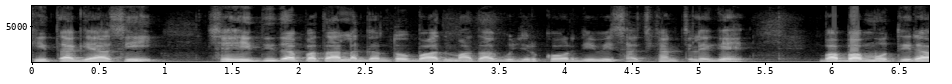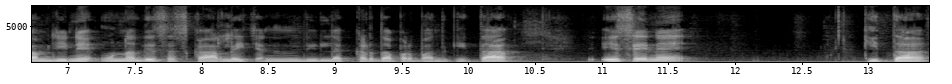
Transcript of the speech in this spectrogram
ਕੀਤਾ ਗਿਆ ਸੀ, ਸ਼ਹੀਦੀ ਦਾ ਪਤਾ ਲੱਗਣ ਤੋਂ ਬਾਅਦ ਮਾਤਾ ਗੁਜਰ ਕੌਰ ਜੀ ਵੀ ਸੱਚਖੰਡ ਚਲੇ ਗਏ। ਬਾਬਾ ਮੋਤੀ ਰਾਮ ਜੀ ਨੇ ਉਹਨਾਂ ਦੇ ਸੰਸਕਾਰ ਲਈ ਚੰਨ ਦੀ ਲੱਕੜ ਦਾ ਪ੍ਰਬੰਧ ਕੀਤਾ। ਇਸੇ ਨੇ ਕੀਤਾ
